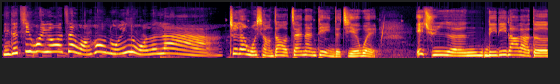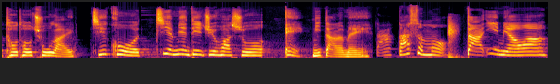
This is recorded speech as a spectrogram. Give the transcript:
你的计划又要再往后挪一挪了啦。这让我想到灾难电影的结尾，一群人哩哩啦啦的偷偷出来，结果见面第一句话说：“哎，你打了没？打打什么？打疫苗啊！”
